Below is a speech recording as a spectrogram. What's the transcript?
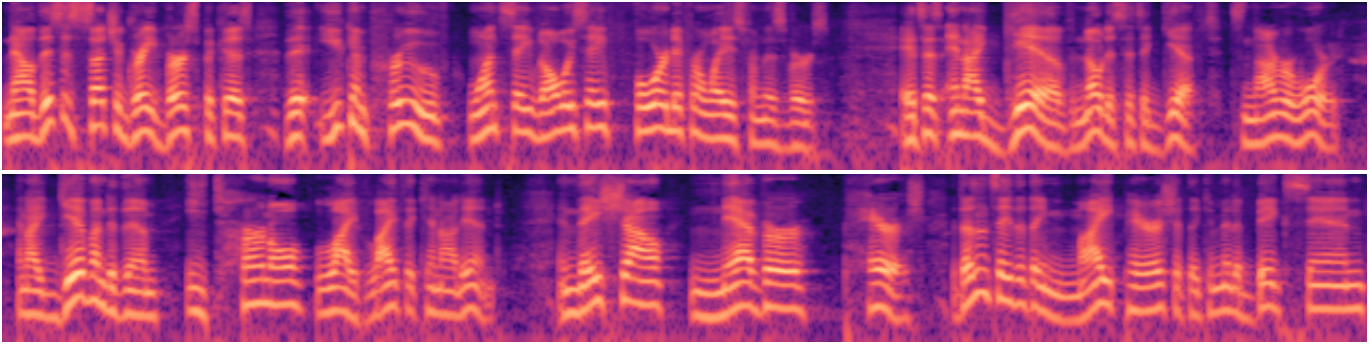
Now, this is such a great verse because that you can prove once saved, always saved four different ways from this verse. It says, And I give, notice it's a gift, it's not a reward. And I give unto them eternal life, life that cannot end. And they shall never perish. It doesn't say that they might perish if they commit a big sin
